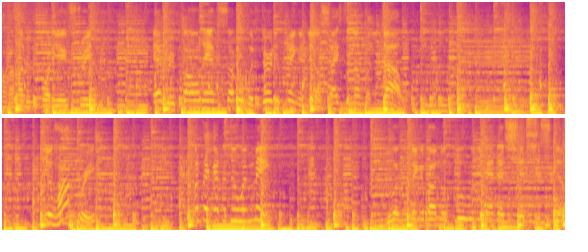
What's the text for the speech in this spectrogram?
on 148th Street. Every bonehead sucker with dirty fingernails shicing up a dollar. You hungry? What that got to do with me? You wasn't thinking about no food when you had that shit in your stomach.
